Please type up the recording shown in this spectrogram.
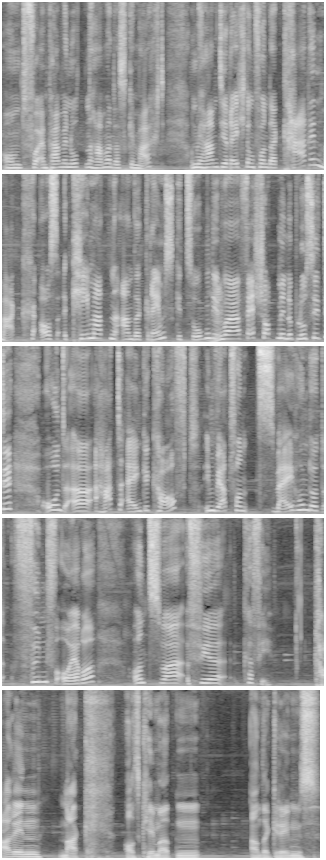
Und vor ein paar Minuten haben wir das gemacht und wir haben die Rechnung von der Karin Mack aus Kematen an der Krems gezogen. Die Mhm. war fest shoppen in der Plus City und äh, hat eingekauft im Wert von 205 Euro und zwar für Kaffee. Karin Mack aus Kemmerten an der Krems.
